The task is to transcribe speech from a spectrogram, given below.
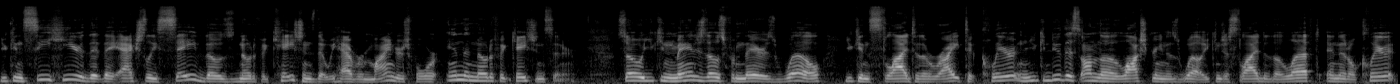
you can see here that they actually save those notifications that we have reminders for in the notification center. So you can manage those from there as well. You can slide to the right to clear it, and you can do this on the lock screen as well. You can just slide to the left and it'll clear it.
